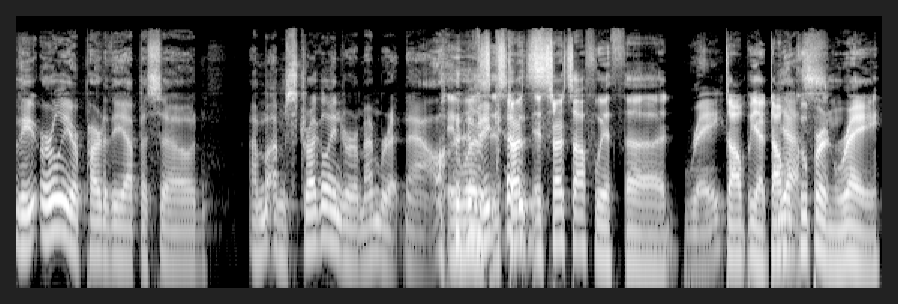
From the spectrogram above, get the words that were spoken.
the earlier part of the episode, I'm I'm struggling to remember it now. It was. it starts. It starts off with uh, Ray? Dob- yeah, Doppel Yes. Cooper and Ray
